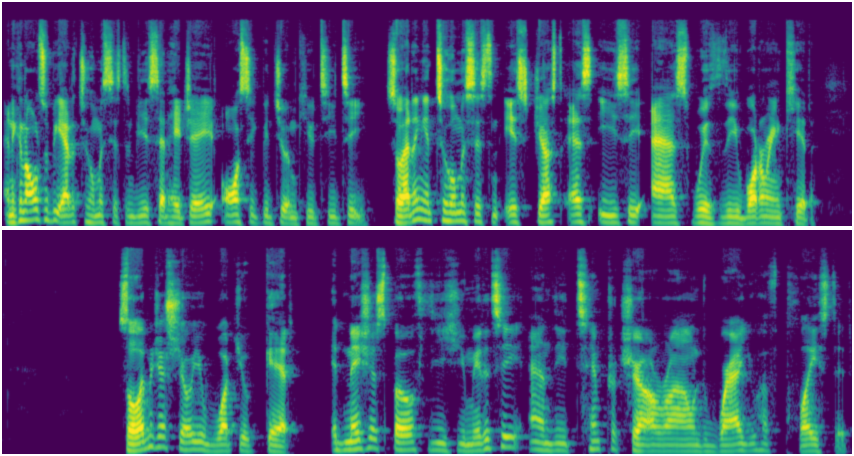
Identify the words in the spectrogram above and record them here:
And it can also be added to Home Assistant via ZHA or Zigbee to MQTT. So adding it to Home Assistant is just as easy as with the watering kit. So let me just show you what you get. It measures both the humidity and the temperature around where you have placed it.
